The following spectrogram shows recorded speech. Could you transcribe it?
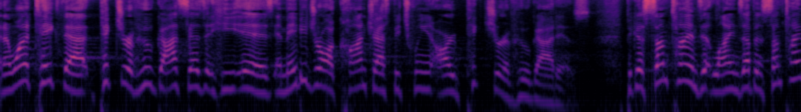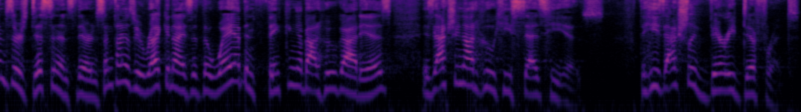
And i want to take that picture of who god says that he is and maybe draw a contrast between our picture of who god is. Because sometimes it lines up and sometimes there's dissonance there. And sometimes we recognize that the way i've been thinking about who god is is actually not who he says he is. That he's actually very different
